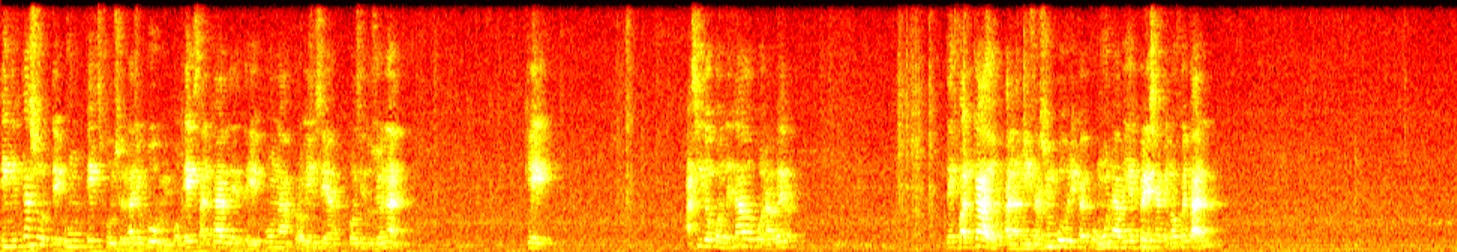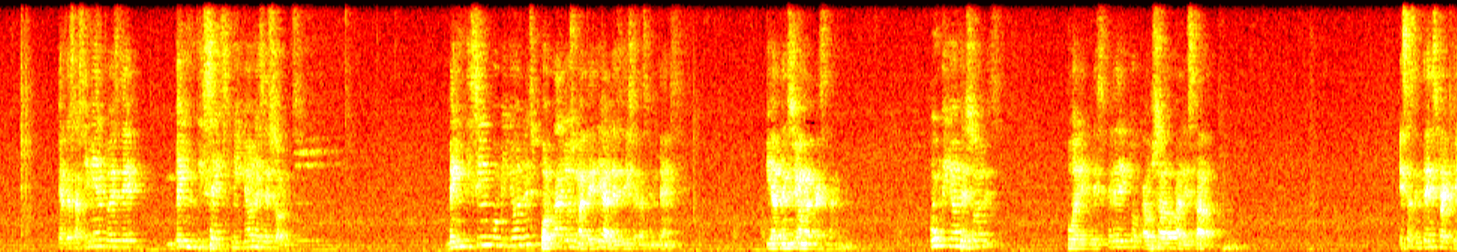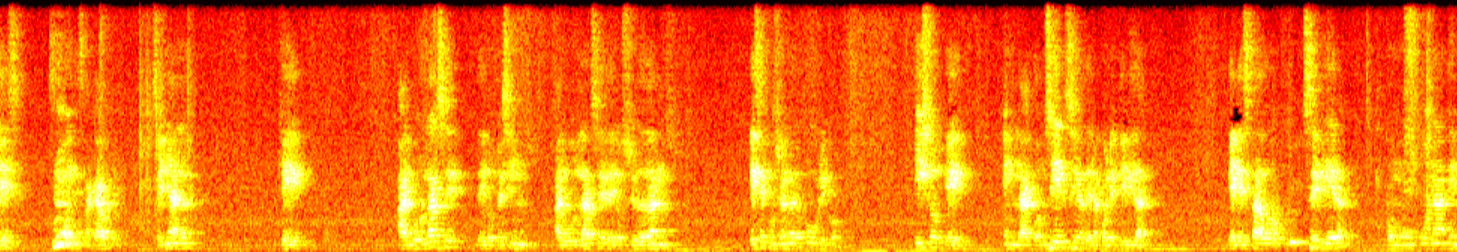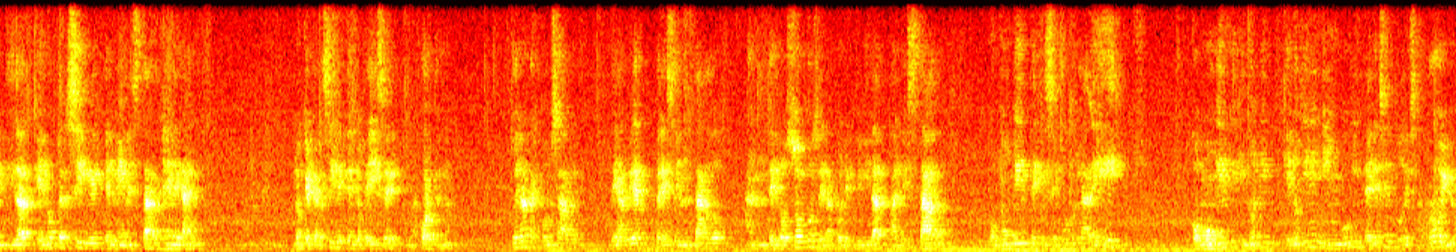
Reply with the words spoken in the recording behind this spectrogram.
En el caso de un ex funcionario público, ex alcalde de una provincia constitucional, que ha sido condenado por haber desfalcado a la administración pública con una vía expresa que no fue tal, el resarcimiento es de 26 millones de soles. 25 millones por daños materiales, dice la sentencia. Y atención, acá está. Un millón de soles por el descrédito causado al Estado. Esa sentencia que es muy destacable señala que al burlarse de los vecinos, al burlarse de los ciudadanos, ese funcionario público hizo que en la conciencia de la colectividad el Estado se viera como una entidad que no persigue el bienestar general. Lo que persigue es lo que dice la Corte, ¿no? Tú eras responsable de haber presentado ante los ojos de la colectividad al Estado como un ente que se burla de ellos, como un ente que no, que no tiene ningún interés en tu desarrollo,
